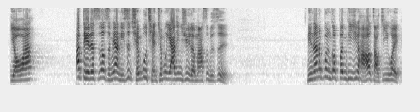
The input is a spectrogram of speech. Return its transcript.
有啊，啊跌的时候怎么样？你是全部钱全部压进去了吗？是不是？你难道不能够分批去好好找机会？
